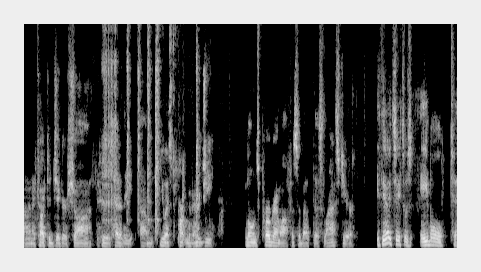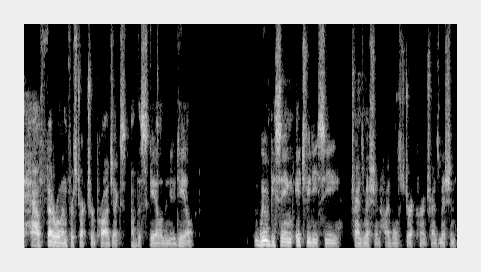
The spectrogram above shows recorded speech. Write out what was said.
uh, and I talked to Jigar Shah, who's head of the um, U.S. Department of Energy Loans Program Office about this last year. If the United States was able to have federal infrastructure projects of the scale of the New Deal, we would be seeing HVDC transmission, high voltage direct current transmission,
